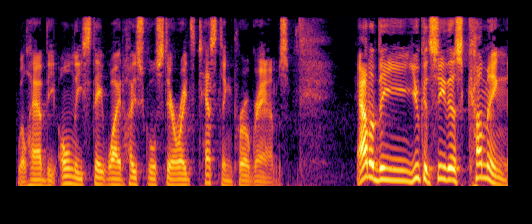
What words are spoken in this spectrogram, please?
will have the only statewide high school steroids testing programs. Out of the you could see this coming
